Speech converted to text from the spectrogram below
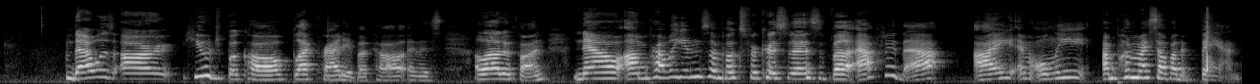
that was our huge book haul, Black Friday book haul. It was a lot of fun. Now I'm probably getting some books for Christmas, but after that, I am only I'm putting myself on a ban.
